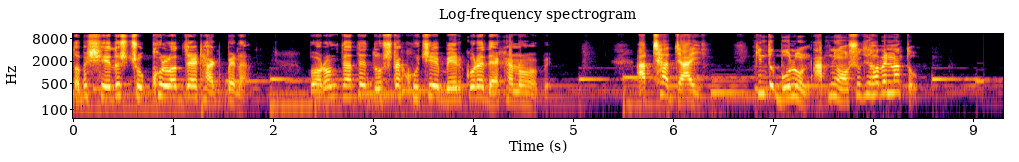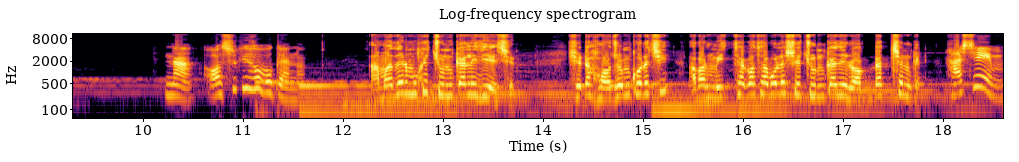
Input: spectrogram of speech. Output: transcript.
তবে সে দোষ চক্ষু লজ্জায় থাকবে না। বরং তাতে দোষটা খুঁচিয়ে বের করে দেখানো হবে। আচ্ছা যাই। কিন্তু বলুন আপনি অসুখী হবেন না তো? না অসুখী হব কেন? আমাদের মুখে চুনকালি দিয়েছেন। সেটা হজম করেছি আবার মিথ্যা কথা বলে সে চুনকালি রগডাচ্ছেন কেন হাসেম!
